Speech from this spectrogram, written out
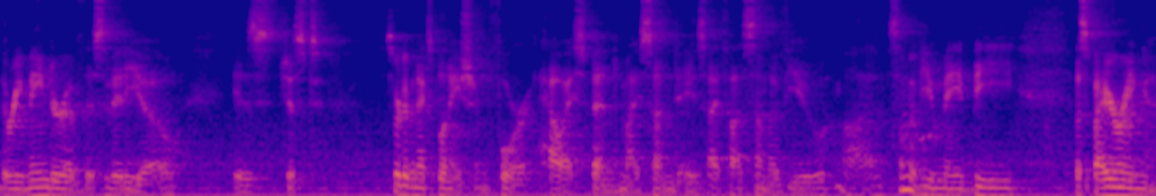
the remainder of this video is just sort of an explanation for how I spend my Sundays. I thought some of you, uh, some of you may be aspiring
